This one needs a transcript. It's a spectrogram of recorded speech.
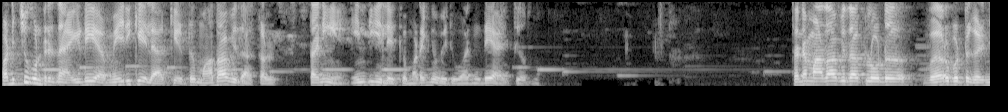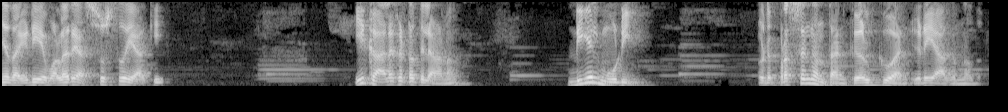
പഠിച്ചുകൊണ്ടിരുന്ന ഐഡിയ അമേരിക്കയിലാക്കിയിട്ട് മാതാപിതാക്കൾ തനിയെ ഇന്ത്യയിലേക്ക് മടങ്ങി വരുവാൻ ഇടയായി തീർന്നു തന്റെ മാതാപിതാക്കളോട് വേർപെട്ട് കഴിഞ്ഞത് ഐഡിയെ വളരെ അസ്വസ്ഥതയാക്കി. ഈ കാലഘട്ടത്തിലാണ് ഡി എൽ മൂഡിയുടെ പ്രസംഗം താൻ കേൾക്കുവാൻ ഇടയാകുന്നത്.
